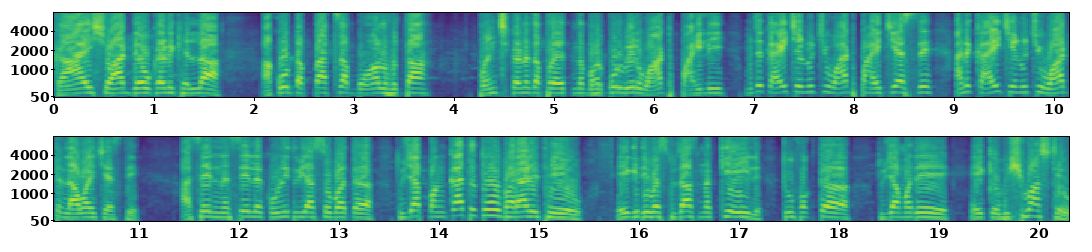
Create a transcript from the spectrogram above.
काय शॉट देवकरने खेळला. अको टप्प्याचा बॉल होता. पंच करण्याचा प्रयत्न भरपूर वेळ वाट पाहिली. म्हणजे काही चेंडूची वाट पाहायची असते आणि काही चेंडूची वाट लावायची असते. असेल नसेल कोणी तुझ्यासोबत तुझ्या पंखात तू भरारी ठेव. एक दिवस तुझाच नक्की येईल. तू फक्त तुझ्यामध्ये एक विश्वास ठेव.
